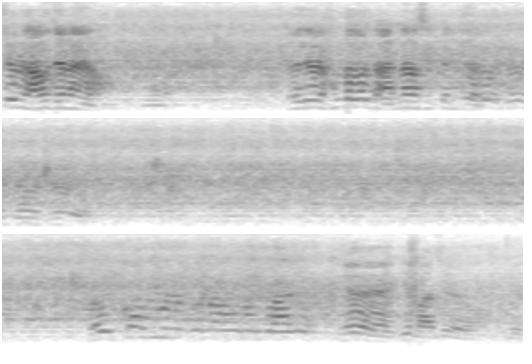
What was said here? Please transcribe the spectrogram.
이쪽으로 나오잖아요. 여기 한 바가지도 안 나왔을 저, 겁니다. 저, 저, 저. 저 검은 거 나오는 거 아니야? 예, 이게 맞아요. 예.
